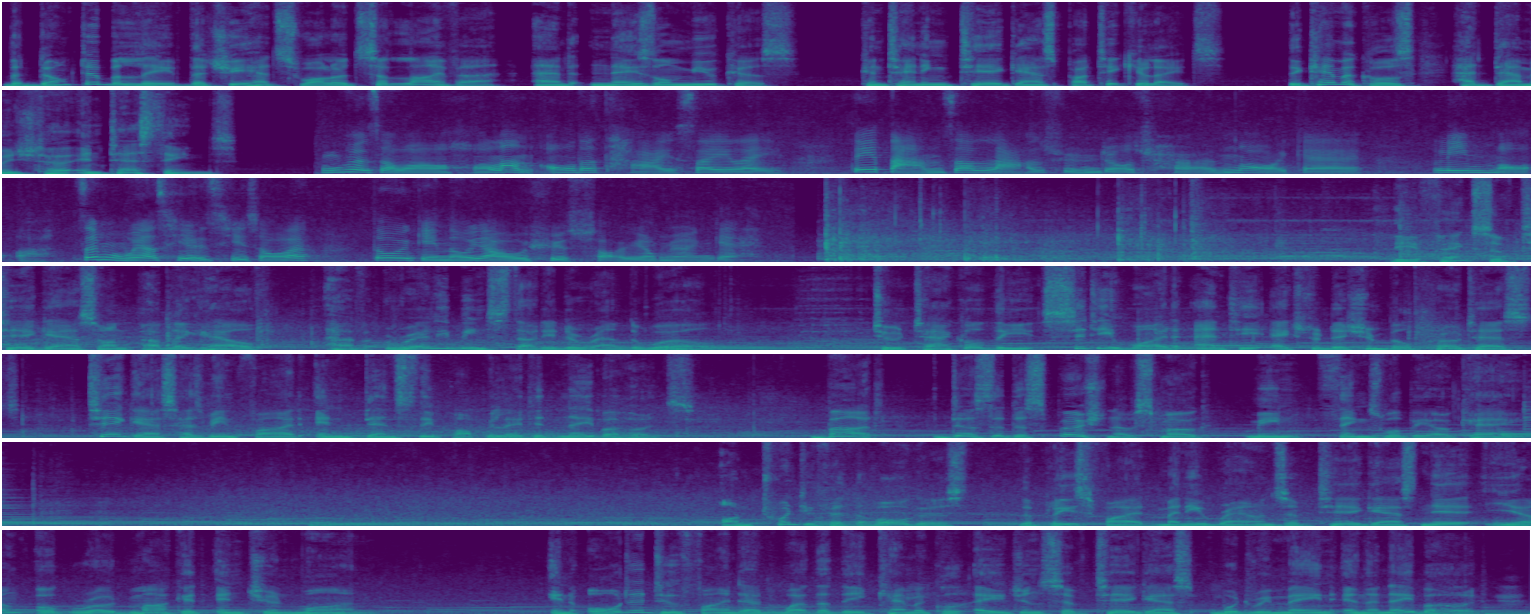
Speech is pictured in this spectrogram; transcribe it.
The doctor believed that she had swallowed saliva and nasal mucus containing tear gas particulates. The chemicals had damaged her intestines. 咁佢就话可能屙得太犀利，啲蛋质揦损咗肠内嘅黏膜啊，即系每一次去厕所咧都会见到有血水咁样嘅。 The effects of tear gas on public health have rarely been studied around the world. To tackle the citywide anti extradition bill protests, tear gas has been fired in densely populated neighborhoods. But does the dispersion of smoke mean things will be okay? On 25th of August, the police fired many rounds of tear gas near Yeung Uk Road Market in Tsuen Wan. In order to find out whether the chemical agents of tear gas would remain in the neighborhood,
